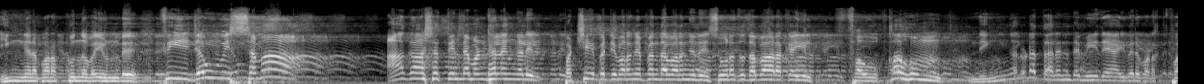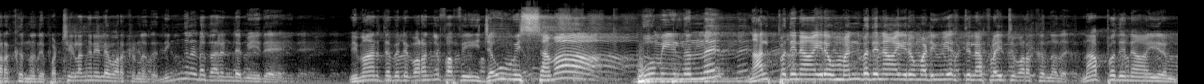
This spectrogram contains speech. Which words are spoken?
ഇങ്ങനെ പറക്കുന്നവയുണ്ട്. ആകാശത്തിന്റെ മണ്ഡലങ്ങളിൽ. പക്ഷിയെ പറ്റി പറഞ്ഞപ്പോ എന്താ പറഞ്ഞത്? സൂറത്ത് തബാറക്കയിൽ ഫൗഖഹും നിങ്ങളുടെ തലന്റെ മീതെയായി ഇവർ പറക്കുന്നത്. പക്ഷികൾ അങ്ങനെയല്ലേ പറക്കുന്നത്? നിങ്ങളുടെ തലന്റെ മീതെ. വിമാനത്തെ പറ്റി പറഞ്ഞു. ഭൂമിയിൽ നിന്ന് നാൽപ്പതിനായിരവും അൻപതിനായിരവും അടി ഉയർത്തിലാണ് ഫ്ലൈറ്റ് പറക്കുന്നത്. നാൽപ്പതിനായിരം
